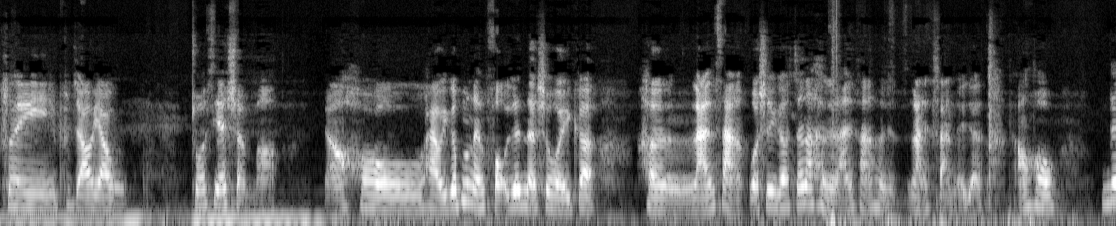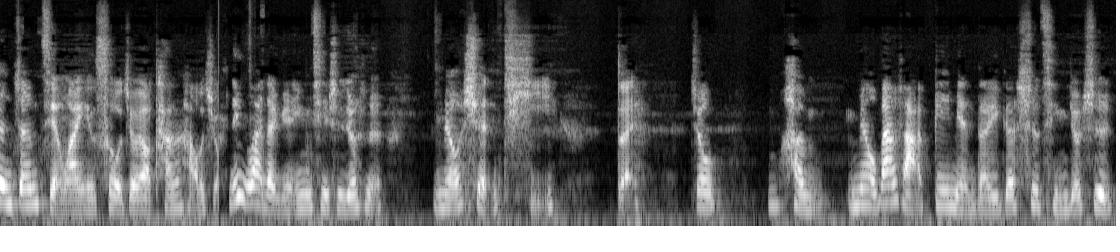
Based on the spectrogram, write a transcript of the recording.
所以不知道要说些什么。然后还有一个不能否认的是，我一个很懒散，我是一个真的很懒散、很懒散的人。然后认真剪完一次，我就要瘫好久。另外的原因其实就是没有选题，对，就很没有办法避免的一个事情就是。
